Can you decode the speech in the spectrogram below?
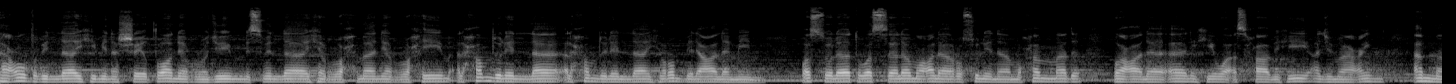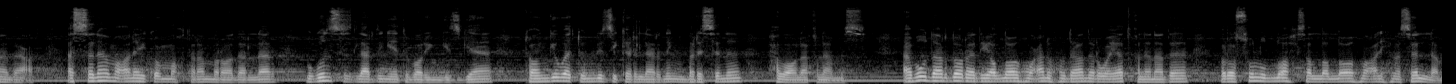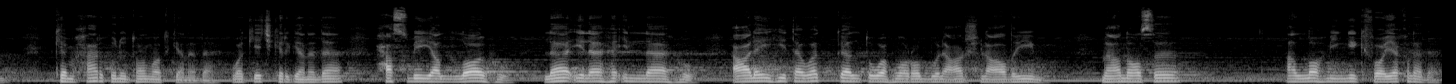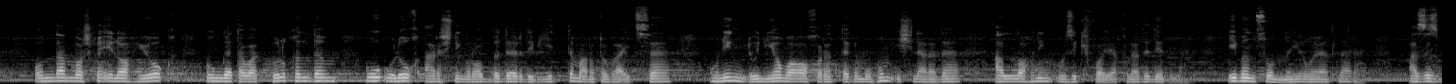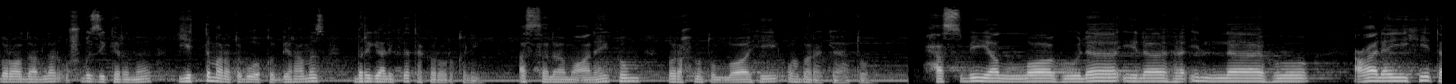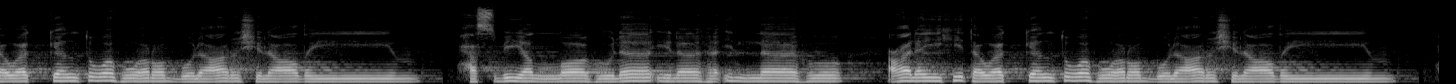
أعوذ بالله من الشيطان الرجيم بسم الله الرحمن الرحيم الحمد لله الحمد لله رب العالمين والصلاة والسلام على رسولنا محمد وعلى آله وأصحابه أجمعين أما بعد assalomu alaykum muhtaram birodarlar bugun sizlarning e'tiboringizga tongi va tungi zikrlarning birisini havola qilamiz abu dardo roziyallohu anhudan rivoyat qilinadi rasululloh sollallohu alayhi vasallam kim har kuni tong otganida va kech kirganida hasbiyallohu la ilaha illahu alayhi tavakkaltu va huva robbul arshil azim. Ma'nosi alloh menga kifoya qiladi. Undan boshqa iloh yo'q. Unga tavakkul qildim. U ulug' arshning robbidir deb yetti marotaba aytsa uning dunyo va oxiratdagi muhim ishlarida allohning o'zi kifoya qiladi dedilar. Ibn sunniy rivoyatlari. Aziz birodarlar ushbu zikrni yetti marotaba o'qib beramiz birgalikda takror qiling assalomu alaykum va rahmatullohi va barakatuh لا إله إلا هو عليه توكلت وهو رب العرش العظيم حسبي الله لا إله إلا هو عليه توكلت وهو رب العرش العظيم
